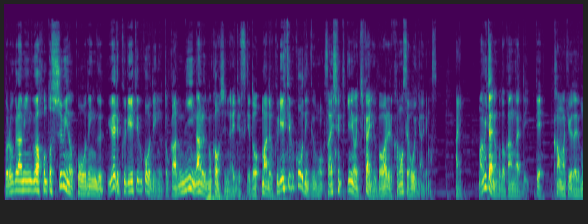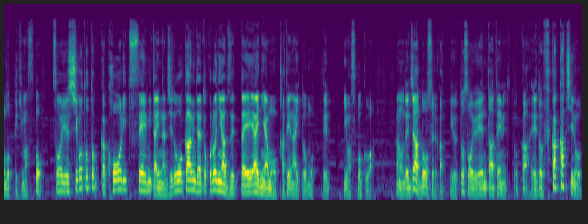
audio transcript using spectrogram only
プログラミングは本当趣味のコーディング、いわゆるクリエイティブコーディングとかになるのかもしれないですけど、まあでもクリエイティブコーディングも最終的には機械に奪われる可能性は大いにあります。はいまあ、みたいなことを考えていって、緩和球大で戻ってきますと、そういう仕事とか効率性みたいな自動化みたいなところには絶対 AI にはもう勝てないと思っています、僕は。なので、じゃあどうするかっていうと、そういうエンターテインメントとか、えっ、ー、と、付加価値の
